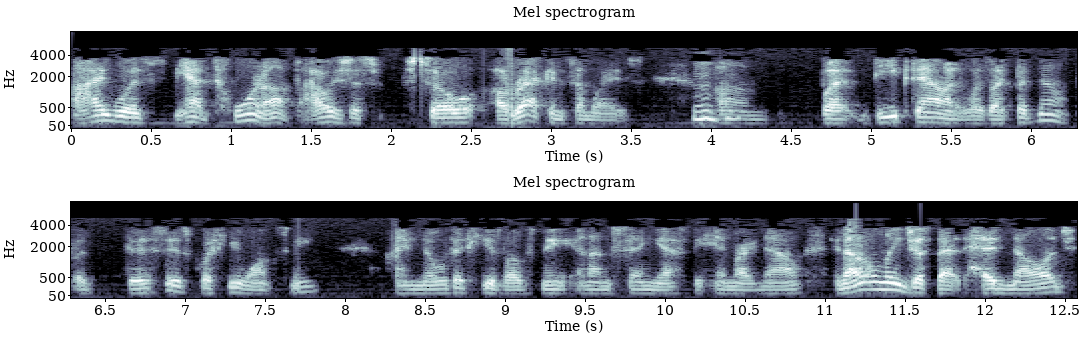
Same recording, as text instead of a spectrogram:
I was, yeah, torn up. I was just so a wreck in some ways. Mhm. Um, but deep down it was like, but no, but this is what he wants me. I know that he loves me and I'm saying yes to him right now. And not only just that head knowledge,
